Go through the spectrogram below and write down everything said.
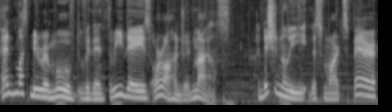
and must be removed within 3 days or 100 miles. Additionally, the Smart Spair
